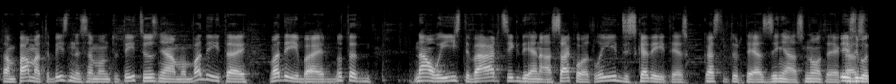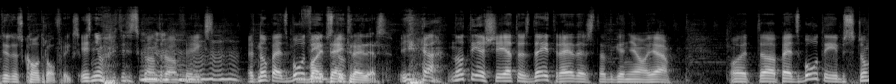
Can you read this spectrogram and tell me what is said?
tam pamata biznesam un tu tici uzņēmumu vadītāji, vadībai, nu, tad nav īsti vērts ikdienā sekot līdzi, skatīties, kas tur tajās ziņās notiek. Izņemot, ja tas ir kontrolfrīks. Izņemot, ja tas ir kontrolfrīks. Bet, nu, pēc būtības. Vai daytraders? Jā, nu, tieši, ja tas ir daytraders, tad gan jau, jā. Bet, uh, pēc būtības, tu,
